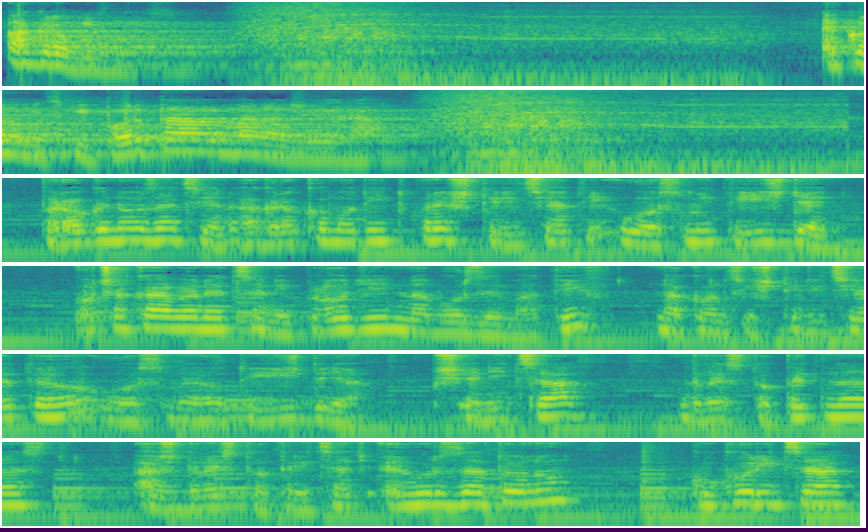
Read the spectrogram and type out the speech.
Agrobiznis. Ekonomický portál manažéra. Prognóza cien agrokomodít pre 48. týždeň. Očakávané ceny plodín na burze Matif na konci 48. týždňa. Pšenica 215 až 230 eur za tonu, kukurica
